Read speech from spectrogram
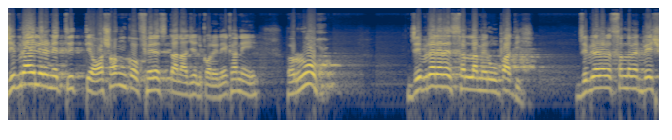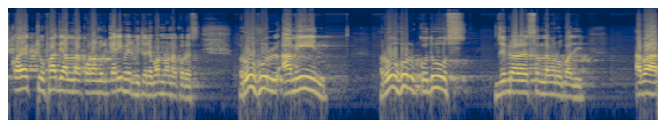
জিব্রাইলের নেতৃত্বে অসংখ্য ফেরেস্তা নাজিল করেন। এখানে রুহ জিব্রাইল আলাইসাল্লামের উপাধি। জিব্রাইল আলাইসাল্লামের বেশ কয়েকটি উপাধি আল্লাহ কোরআনুল করিমের ভিতরে বর্ণনা করেছে। রুহুল আমিন, রুহুল কুদুস জিব্রাইল আলাইসাল্লামের উপাধি। আবার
